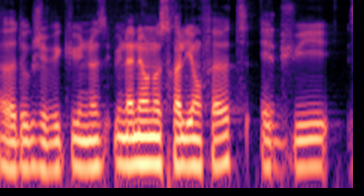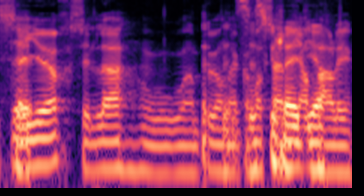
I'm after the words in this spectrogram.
Euh, donc, j'ai vécu une, une année en Australie, en fait. Et, Et puis. c'est- D'ailleurs, c'est là où un peu on a commencé à bien dire. parler.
